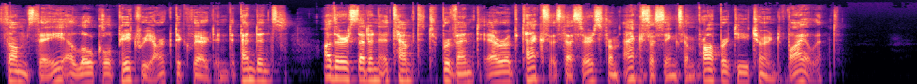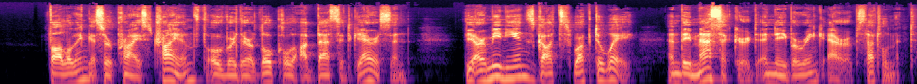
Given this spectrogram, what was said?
Some say a local patriarch declared independence, others that an attempt to prevent Arab tax assessors from accessing some property turned violent. Following a surprise triumph over their local Abbasid garrison, the Armenians got swept away and they massacred a neighboring Arab settlement.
